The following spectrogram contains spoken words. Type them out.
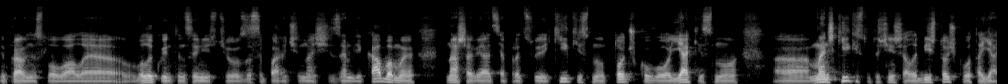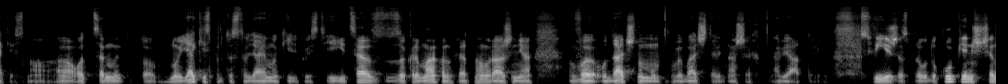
неправильне слово, але великою інтенсивністю засипаючи наші землі кабами. Наша авіація працює кількісно, точково, якісно, е, менш кількісно, точніше, але більш точково та якісно. Е, От це ми, тобто, ну якість протиставляємо кількості, і це зокрема конкретного враження в удачному. Ви бачите від наших авіаторів. Свіже з приводу Куп'янщини.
